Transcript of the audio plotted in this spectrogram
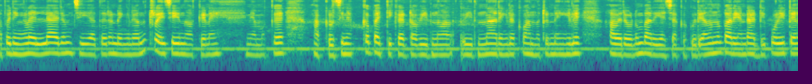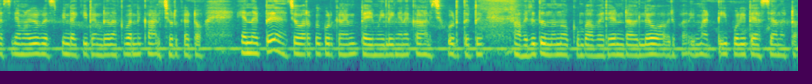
അപ്പോൾ നിങ്ങളെല്ലാവരും ചെയ്യാത്തവരുണ്ടെങ്കിൽ ഒന്ന് ട്രൈ ചെയ്ത് നോക്കണേ. നമുക്ക് മക്കൾസിനൊക്കെ പറ്റിക്കട്ടോ. വിരുന്ന് വിരുന്ന് ആരെങ്കിലുമൊക്കെ വന്നിട്ടുണ്ടെങ്കിൽ അവരോടും പറയുക ചക്കക്കുരി അതൊന്നും പറയേണ്ട. അടിപൊളി ടേസ്റ്റ് നമ്മളൊരു റെസിപ്പി ഉണ്ടാക്കിയിട്ടുണ്ട് എന്നൊക്കെ പറഞ്ഞ് കാണിച്ചു കൊടുക്കാം കേട്ടോ എന്നിട്ട് ചോറൊക്കെ കൊടുക്കണ ടൈമിൽ ഇങ്ങനെ കാണിച്ചു കൊടുത്തിട്ട് അവർ തിന്ന് നോക്കുമ്പോൾ അവരെ ഉണ്ടാവല്ലോ. അവർ പറയും അടിപൊളി ടേസ്റ്റാണ് കേട്ടോ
